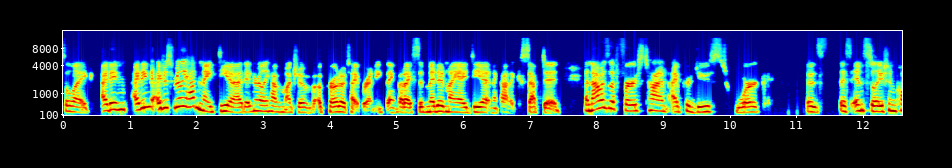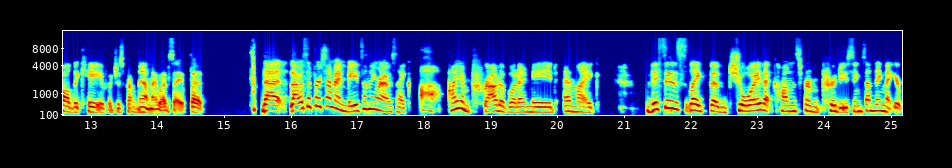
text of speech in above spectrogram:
to like i didn't i didn't i just really had an idea. I didn't really have much of a prototype or anything but i submitted my idea and it got accepted. And that was the first time i produced work. There's this installation called the cave which is probably on my website but that that was the first time i made something where i was like oh i am proud of what i made. And like this is like the joy that comes from producing something that you're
